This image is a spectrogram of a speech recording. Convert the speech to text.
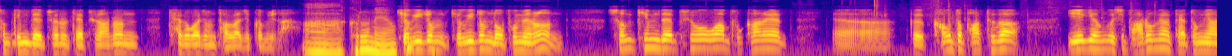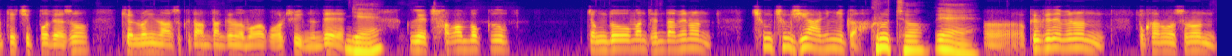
성킴 대표를 대표하는 태도가 좀 달라질 겁니다. 아 그러네요. 격이 좀 격이 좀 높으면은 성킴 대표와 북한의 어, 그 counterpart가 얘기한 것이 바로 그냥 대통령한테 직보돼서 결론이 나서 그 다음 단계로 넘어가고 할 수 있는데 예, 그게 차관보급 정도만 된다면은 층층시하 아닙니까? 그렇죠. 예, 어 그렇게 되면은 북한으로서는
